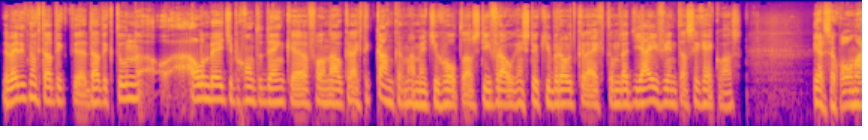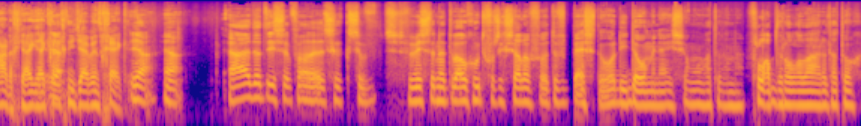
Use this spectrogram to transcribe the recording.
Dan weet ik nog dat ik, eh, dat ik toen al een beetje begon te denken van... nou, krijg de kanker maar met je god als die vrouw geen stukje brood krijgt... omdat jij vindt dat ze gek was. Ja, dat is ook wel onaardig. Jij, jij krijgt niet, jij bent gek. Ja, ja. Ja, dat is eh, van, eh, ze, ze, wisten het wel goed voor zichzelf te verpesten hoor, die dominees. Jongen, wat een flapdrollen waren dat toch.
